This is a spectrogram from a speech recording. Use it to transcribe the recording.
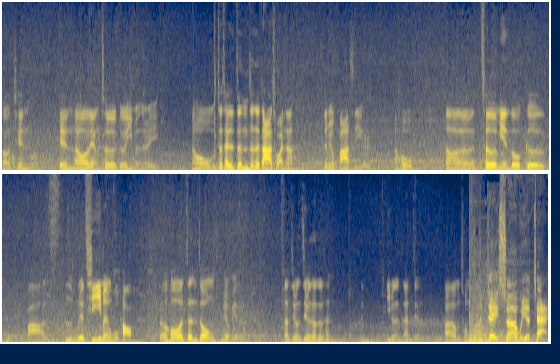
哦前前，然后两侧各一门而已。然后我们这才是真正的大船呐、这边有八十一个人，然后呃侧面都各把四五六七门火炮，然后正中没有别的了。那基本基本上就是很很基本的战舰了。好了，我们冲过来。Day, sir, we attack.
